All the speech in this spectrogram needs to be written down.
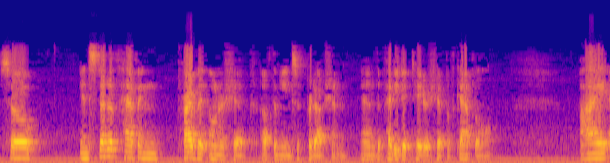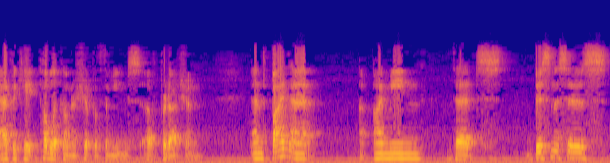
So instead of having private ownership of the means of production and the petty dictatorship of capital, I advocate public ownership of the means of production. And by that, I mean that businesses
